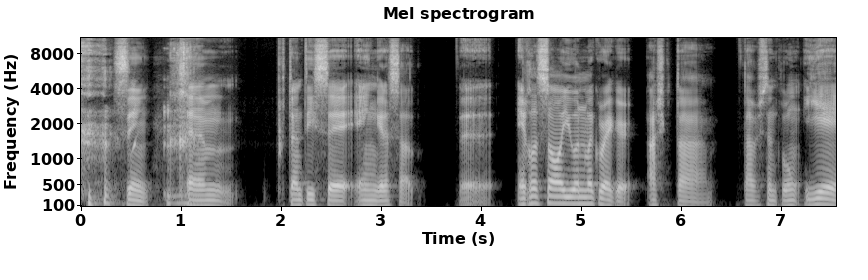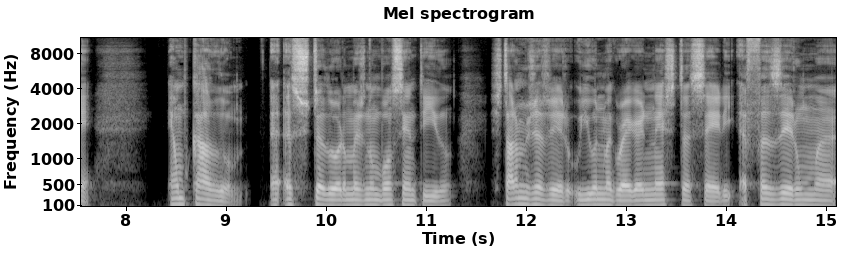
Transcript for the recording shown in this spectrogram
sim. Um, portanto, isso é, é engraçado. Uh, em relação ao Ewan McGregor, acho que está tá bastante bom e é, é um bocado assustador, mas num bom sentido, estarmos a ver o Ewan McGregor nesta série a fazer uma,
